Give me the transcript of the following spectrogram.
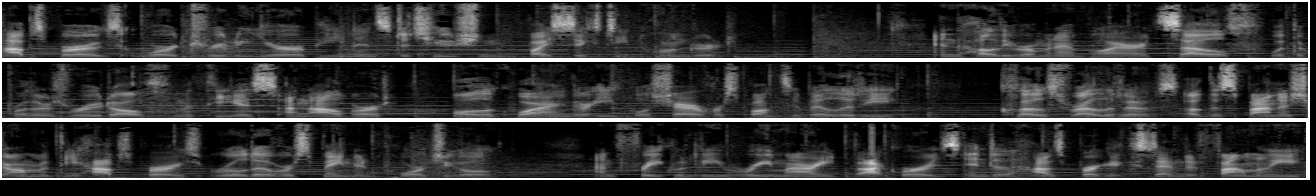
Habsburgs were a truly European institution by 1600. In the Holy Roman Empire itself, with the brothers Rudolf, Matthias, and Albert all acquiring their equal share of responsibility, close relatives of the Spanish arm of the Habsburgs ruled over Spain and Portugal, and frequently remarried backwards into the Habsburg extended family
